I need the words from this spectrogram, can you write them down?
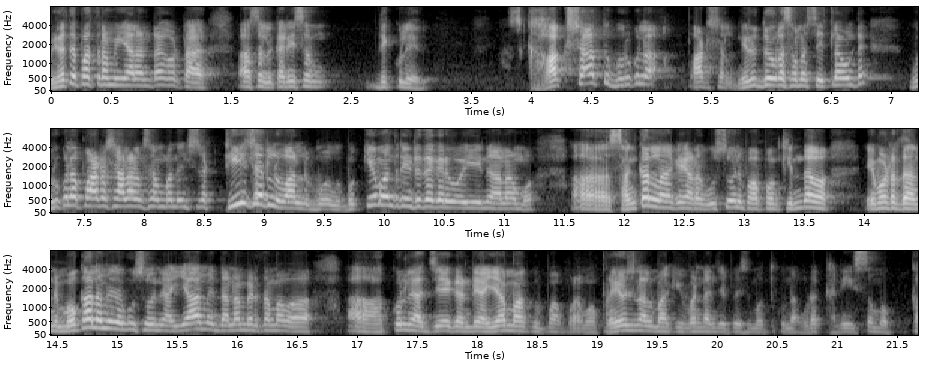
వినతి పత్రం ఇవ్వాలంటే ఒక అసలు కనీసం దిక్కు లేదు. సాక్షాత్తు గురుకుల పాఠశాల నిరుద్యోగుల సమస్య ఇట్లా ఉంటే గురుకుల పాఠశాలకు సంబంధించిన టీచర్లు వాళ్ళు ముఖ్యమంత్రి ఇంటి దగ్గర పోయి అలా సంకల్ నాకే అక్కడ కూర్చొని పాపం కింద ఏమంటారు దాన్ని మొఖాల మీద కూర్చొని అయ్యా మీ దండం పెడతామా హక్కుల్ని అది చేయకండి అయ్యా మాకు ప్రయోజనాలు మాకు ఇవ్వండి అని చెప్పేసి మొత్తుకున్నా కూడా కనీసం ఒక్క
